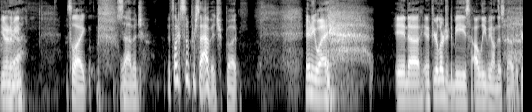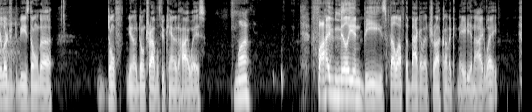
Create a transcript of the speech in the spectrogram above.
You know what I mean? It's like, Savage. It's like super savage, but anyway. And uh, and if you're allergic to bees, I'll leave you on this note. If you're allergic to bees, don't uh, don't you know, don't travel through Canada highways. What? Five million bees fell off the back of a truck on a Canadian highway Oh,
